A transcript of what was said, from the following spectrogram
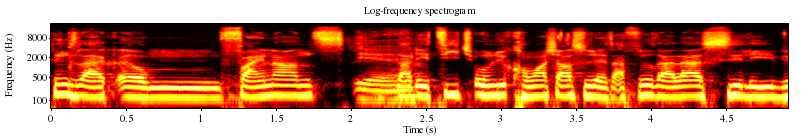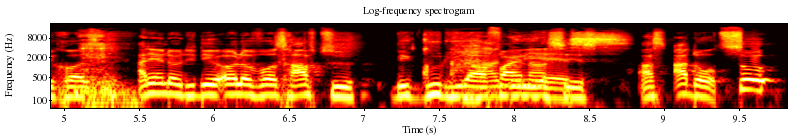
things like um finance Yeah. that they teach only commercial students. I feel that that's silly because at the end of the day, all of us have to be good with our finances yes. as adults. So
